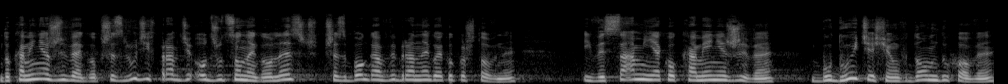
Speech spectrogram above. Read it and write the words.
do kamienia żywego, przez ludzi wprawdzie odrzuconego, lecz przez Boga wybranego jako kosztowny, i wy sami jako kamienie żywe budujcie się w dom duchowy,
